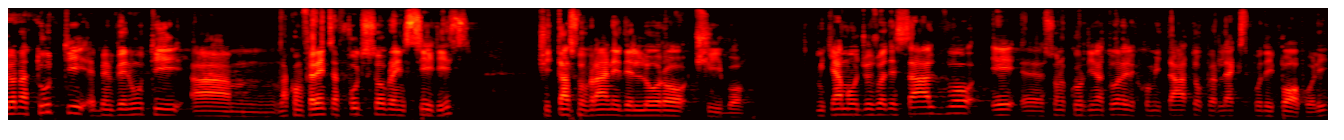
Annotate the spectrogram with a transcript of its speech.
buongiorno a tutti e benvenuti alla mm, conferenza Food Sovereign Cities, città sovrane del loro cibo. Mi chiamo Giosuè De Salvo e eh, sono coordinatore del Comitato per l'Expo dei Popoli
